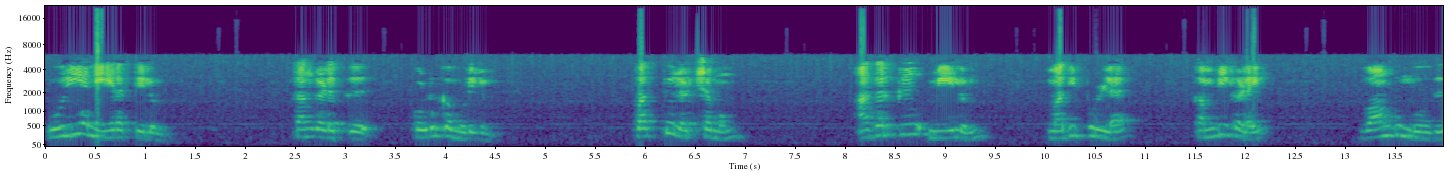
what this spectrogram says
உரிய நேரத்திலும் தங்களுக்கு கொடுக்க முடியும். பத்து லட்சமும் அதற்கு மேலும் மதிப்புள்ள கம்பிகளை வாங்கும்போது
